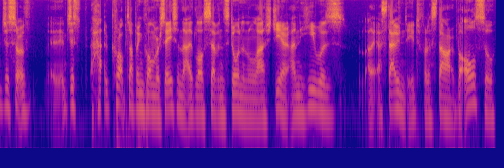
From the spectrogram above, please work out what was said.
just sort of it just cropped up in conversation that I'd lost seven stone in the last year, and he was astounded for a start, but also.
